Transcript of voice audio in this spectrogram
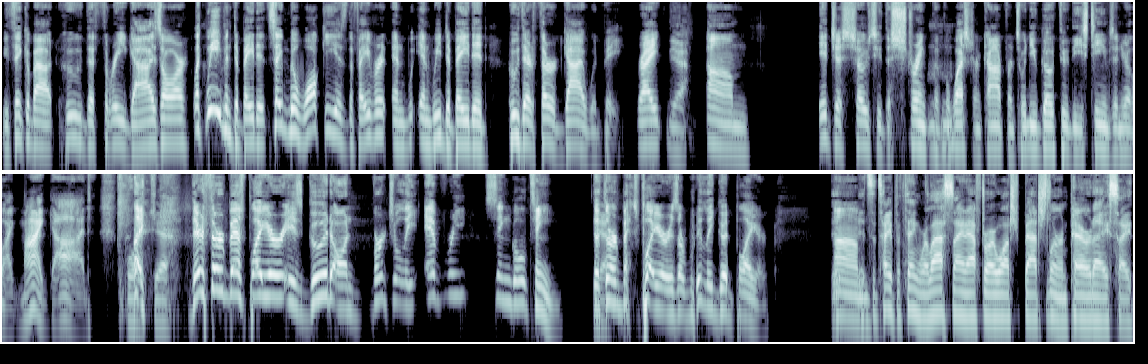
you think about who the three guys are, like we even debated, say Milwaukee is the favorite, and we, and we debated who their third guy would be, right? Yeah. Um, it just shows you the strength mm-hmm. of the mm-hmm. Western Conference when you go through these teams and you're like, my God, Boy, like yeah. their third best player is good on virtually every single team. The yeah. third best player is a really good player. It, um, it's the type of thing where last night after I watched Bachelor in Paradise, I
